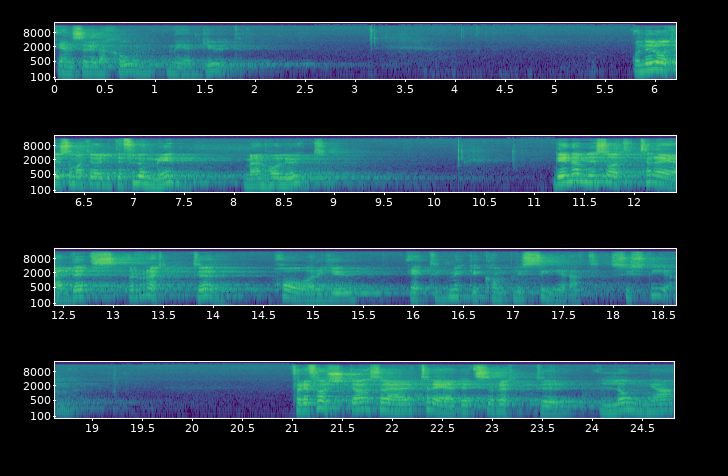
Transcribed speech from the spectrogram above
ens relation med Gud. Och nu låter det som att jag är lite flummig, men håll ut. Det är nämligen så att trädets rötter har ju ett mycket komplicerat system. För det första så är trädets rötter långa,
